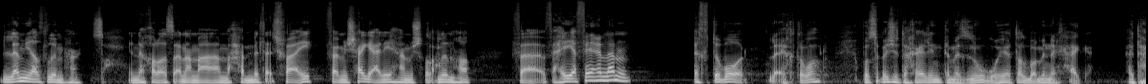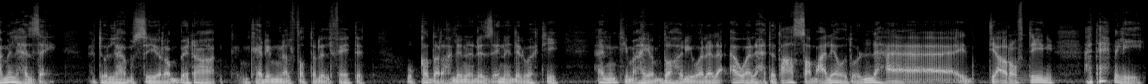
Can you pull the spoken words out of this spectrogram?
لم يظلمها. صح. إن خلاص أنا ما حبيتهاش فإيه؟ فمش هاجي عليها مش هظلمها. فهي فعلا اختبار. لا اختبار. بص يا باشا تخيل انت مزنوق وهي طالبة منك حاجة هتعملها إزاي؟ هتقول لها بصي ربنا كان كرمنا الفترة اللي فاتت وقدر علينا رزقنا دلوقتي هل انت معايا بظهري ولا لا؟ ولا هتتعصب عليها وتقول لها انت عرفتيني؟ هتعمل إيه؟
